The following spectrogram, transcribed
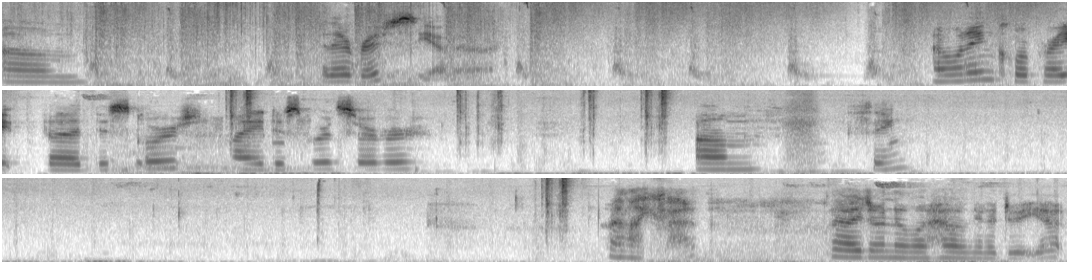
um are there rifts? Yeah, there are. I want to incorporate the Discord, my Discord server um thing. I like that. But I don't know how I'm gonna do it yet.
